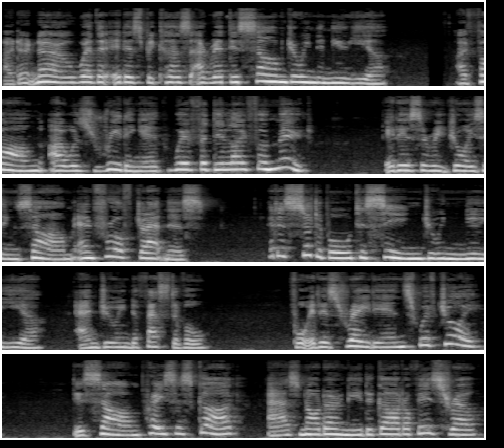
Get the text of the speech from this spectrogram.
I don't know whether it is because I read this psalm during the new year. I found I was reading it with a delightful mood. It is a rejoicing psalm and full of gladness. It is suitable to sing during the New Year and during the festival, for it is radiant with joy. This psalm praises God as not only the God of Israel,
